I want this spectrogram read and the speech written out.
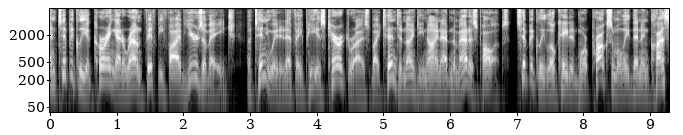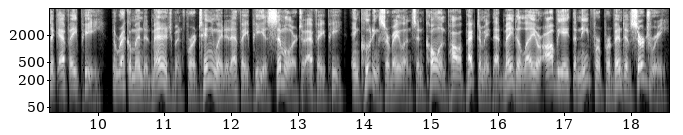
and typically occurring at around 55 years of age. Attenuated FAP is characterized by 10 to 99 adenomatous polyps, typically located more proximally than in classic FAP. The recommended management for attenuated FAP is similar to FAP, including surveillance and colon polypectomy that may delay or obviate the need for preventive surgery.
